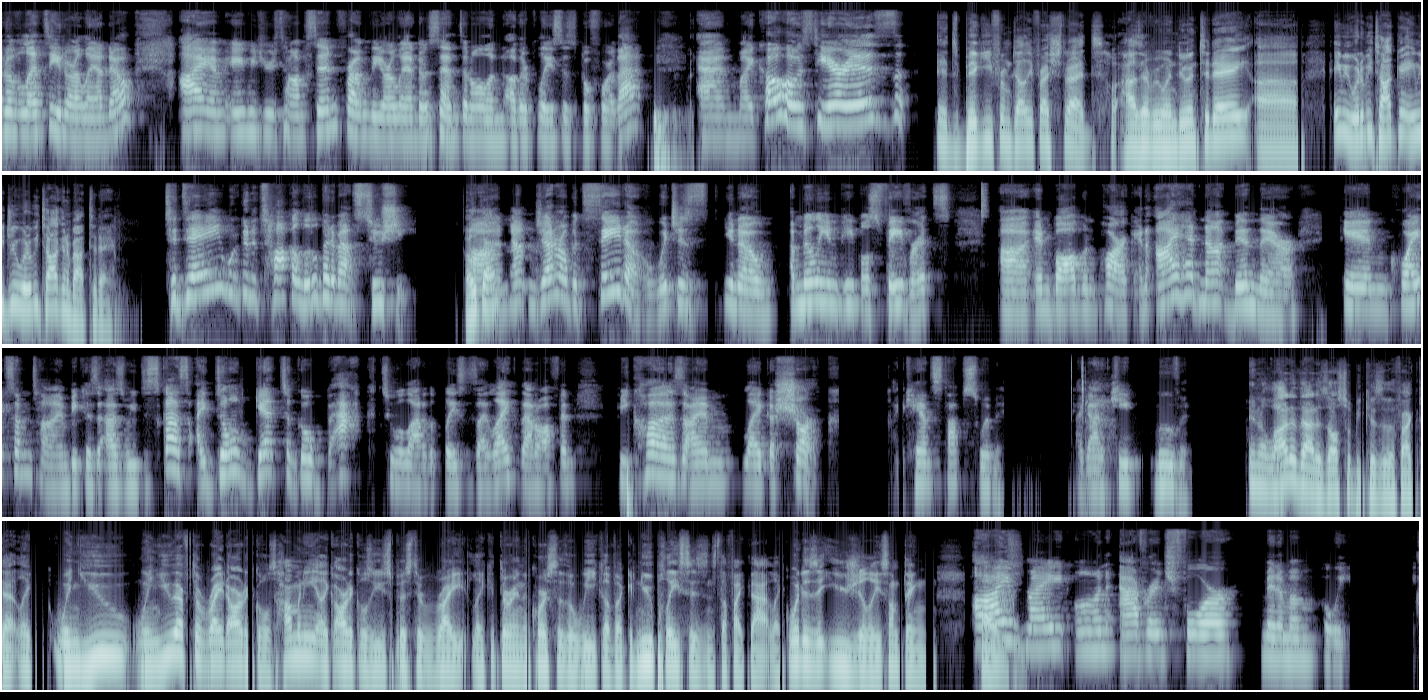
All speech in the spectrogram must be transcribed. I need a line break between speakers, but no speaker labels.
episode of Let's Eat Orlando. I am Amy Drew Thompson from the Orlando Sentinel and other places before that. And my co host here is.
It's Biggie from Deli Fresh Threads. How's everyone doing today? Uh, Amy, what are we talking? Amy Drew, what are we talking about today?
Today, we're going to talk a little bit about sushi.
Okay.
Uh, not in general, but Seito, which is, you know, a million people's favorites uh, in Baldwin Park. And I had not been there in quite some time because, as we discussed, I don't get to go back to a lot of the places I like that often because I'm like a shark. I can't stop swimming. I got to keep moving.
And a lot of that is also because of the fact that like when you when you have to write articles, how many like articles are you supposed to write like during the course of the week of like new places and stuff like that? Like what is it usually something
I write on average four minimum a week,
